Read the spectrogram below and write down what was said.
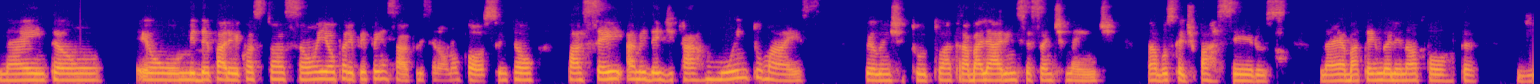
né? Então, eu me deparei com a situação e eu parei para pensar, falei assim, não, não posso. Então, passei a me dedicar muito mais pelo instituto, a trabalhar incessantemente na busca de parceiros, né, batendo ali na porta de,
